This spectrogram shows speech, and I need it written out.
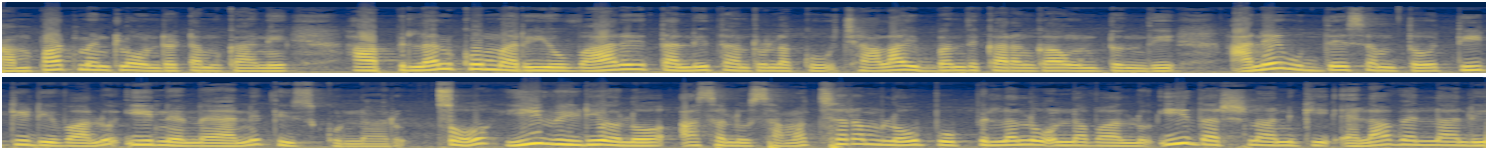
కంపార్ట్మెంట్లో ఉండటం కానీ ఆ పిల్లలకు మరియు వారి తల్లిదండ్రులకు చాలా ఇబ్బందికరంగా ఉంటుంది అనే ఉద్దేశంతో టీటీడీ వాళ్ళు ఈ నిర్ణయాన్ని తీసుకున్నారు. సో ఈ వీడియోలో అసలు సంవత్సరం లోపు పిల్లలు ఉన్న వాళ్ళు ఈ దర్శనానికి ఎలా వెళ్ళాలి?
